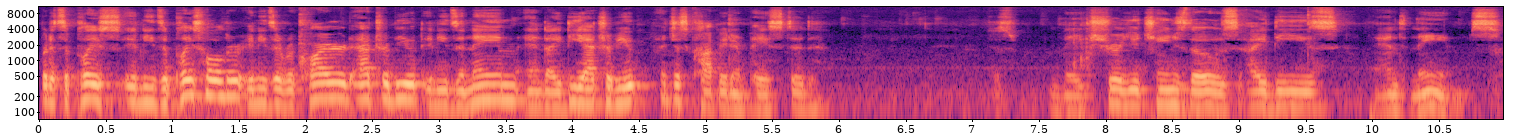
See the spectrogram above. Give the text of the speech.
But it's a place, it needs a placeholder, it needs a required attribute, it needs a name and ID attribute. I just copied and pasted. Just make sure you change those IDs and names.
